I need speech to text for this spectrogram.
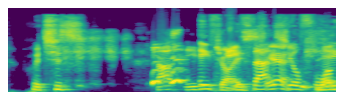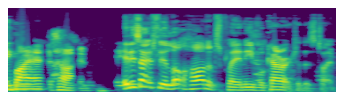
which is That's the if, if that's Yeah. your One thing. bite at a time. It is actually a lot harder to play an evil character this time.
